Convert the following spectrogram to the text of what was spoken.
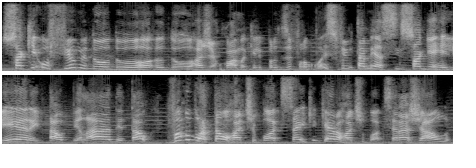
só que o filme do, do, do Roger Corman que ele produziu falou: pô, esse filme tá meio assim, só guerrilheira e tal, pelada e tal. Vamos botar o Hot Box aí. O que, que era o Hot Box? Era a jaula,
